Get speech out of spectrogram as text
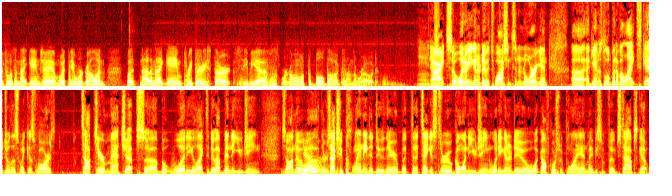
If it was a night game, Jay, I'm with you. We're going, but not a night game. 3:30 start. CBS. We're going with the Bulldogs on the road. Mm, All right, so what are you going to do? It's Washington and Oregon. Uh, again, it's a little bit of a light schedule this week as far as top tier matchups. Uh, but what do you like to do? I've been to Eugene, so I know Yeah. uh, there's actually plenty to do there. But uh, take us through going to Eugene. What are you going to do? What golf course we playing? Maybe some food stops. Go.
